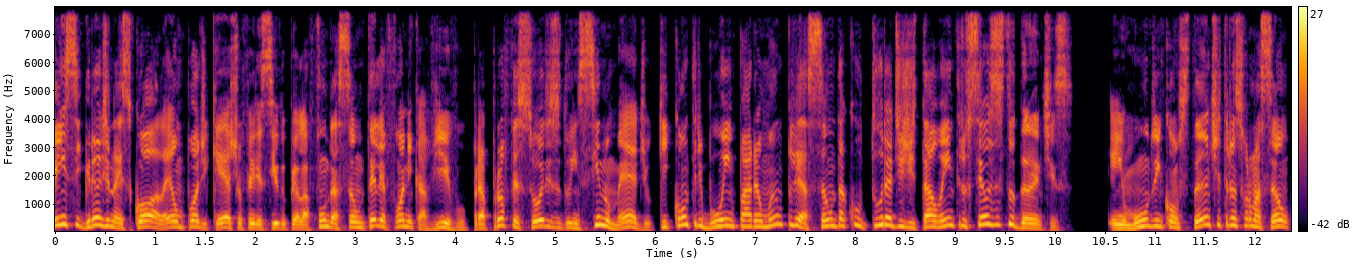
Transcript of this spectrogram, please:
Pense Grande na Escola é um podcast oferecido pela Fundação Telefônica Vivo para professores do ensino médio que contribuem para uma ampliação da cultura digital entre os seus estudantes. Em um mundo em constante transformação,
